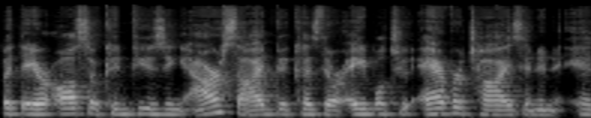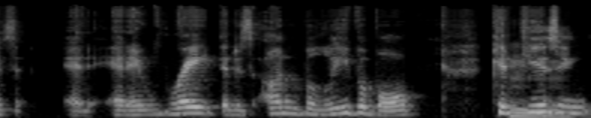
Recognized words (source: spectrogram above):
but they are also confusing our side because they're able to advertise in an as at, at a rate that is unbelievable, mhm. confusing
